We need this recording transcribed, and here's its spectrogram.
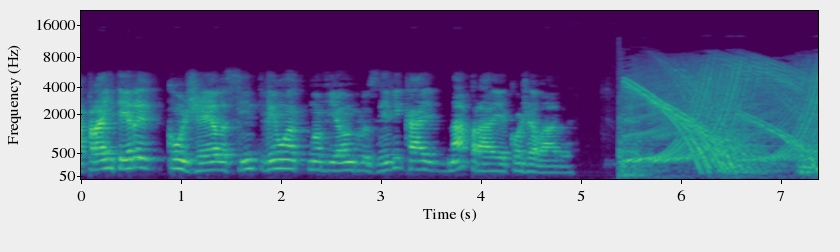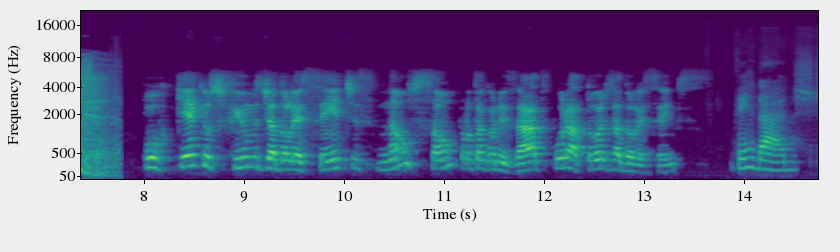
A praia inteira congela, assim, vem uma- um avião, inclusive, e cai na praia congelada. Por que, que os filmes de adolescentes não são protagonizados por atores adolescentes? Verdade.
